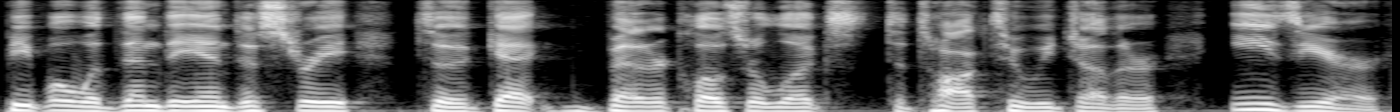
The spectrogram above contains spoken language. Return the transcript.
people within the industry to get better closer looks to talk to each other easier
